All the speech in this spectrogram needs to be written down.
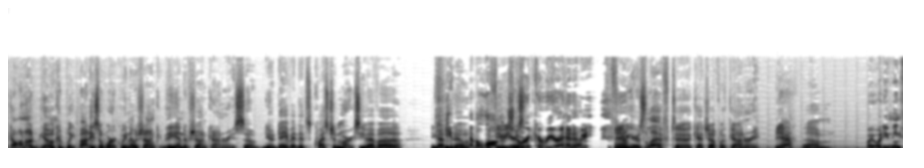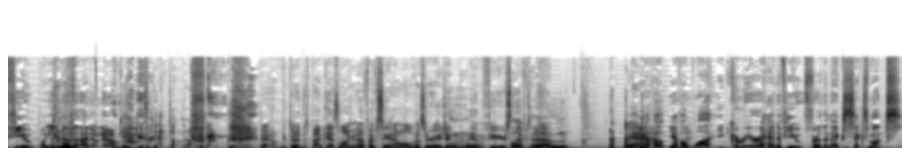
Going on, you know, complete bodies of work. We know Sean, the end of Sean Connery. So, you know, David, it's question marks. You have a, you got, you know, I have a long few and years, storied career ahead of me. A few Yeah. years left to catch up with Connery. Yeah, Um, Wait, what do you mean few? What do you know that I don't know? I don't know. yeah, we've been doing this podcast long enough. I've seen how all of us are aging. We have a few years left. Um, yeah. You have a you have a wide career ahead of you for the next six months.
